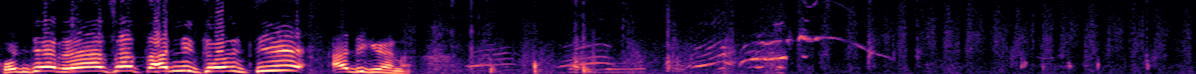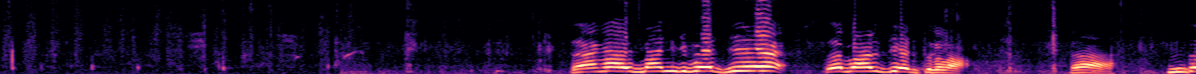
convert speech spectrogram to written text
கொஞ்சம் லேசாக தண்ணி தொளிச்சு அடிக்கணும். தேங்காய் மஞ்சள் பேச்சு இதை எடுத்துக்கலாம். ஆ இந்த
